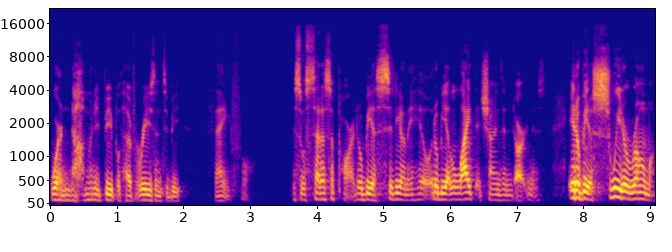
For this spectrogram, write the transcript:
where not many people have reason to be thankful. This will set us apart. It'll be a city on a hill, it'll be a light that shines in darkness, it'll be a sweet aroma.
